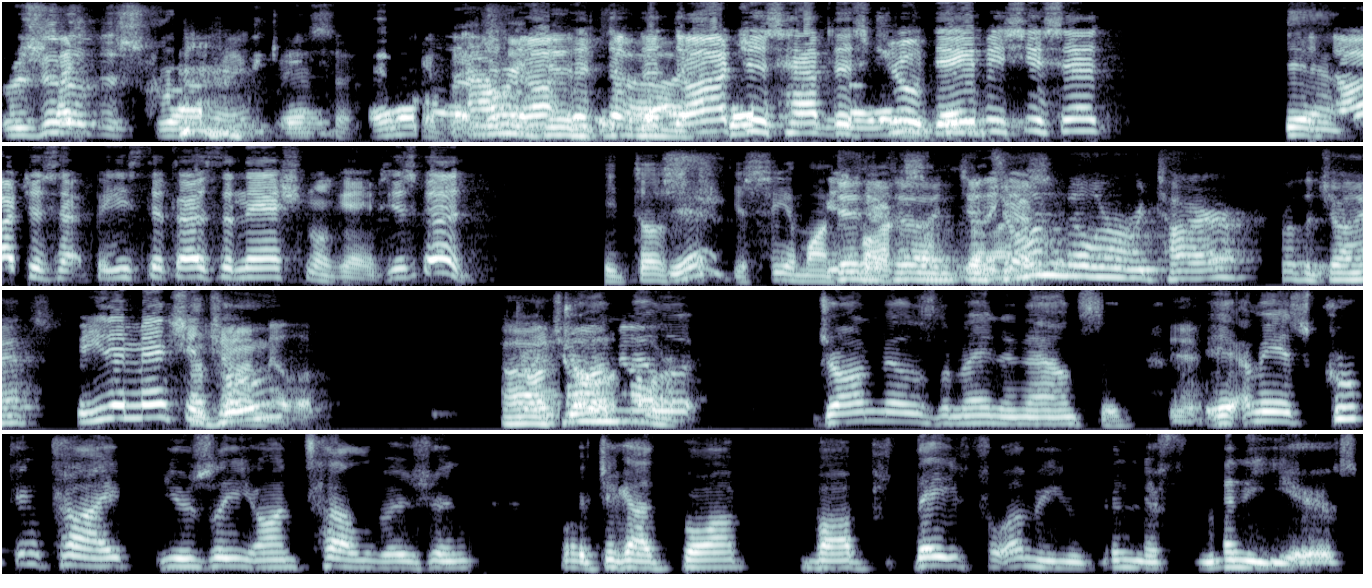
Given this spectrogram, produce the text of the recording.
do you Rizzuto described the game. Yes, sir. And what- The, Howard Do- did, the- the uh, Dodgers have this Joe Davis. You said the Yeah. Dodgers. Have, he's that does the national games. He's good. he does. Yeah. You see him on Did, Fox. uh, did John Miller retire for the Giants? But you didn't mention Of John who? Miller. Uh, John John John Miller. Miller. John Miller's the main announcer. Yeah. Yeah, I mean, it's Kruk and Kuip usually on television, but you got Bob, Bob, Dave Flemming, who's been there for many years,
